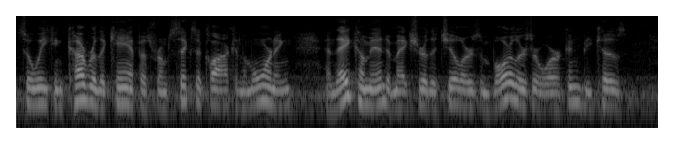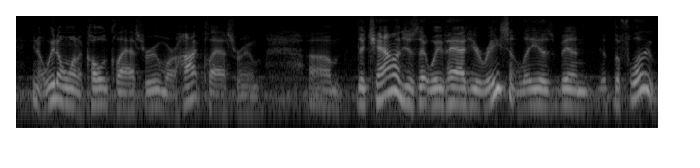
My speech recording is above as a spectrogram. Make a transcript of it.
so we can cover the campus from 6 o'clock in the morning. And they come in to make sure the chillers and boilers are working because, you know, we don't want a cold classroom or a hot classroom. Um, the challenges that we've had here recently has been the flu.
